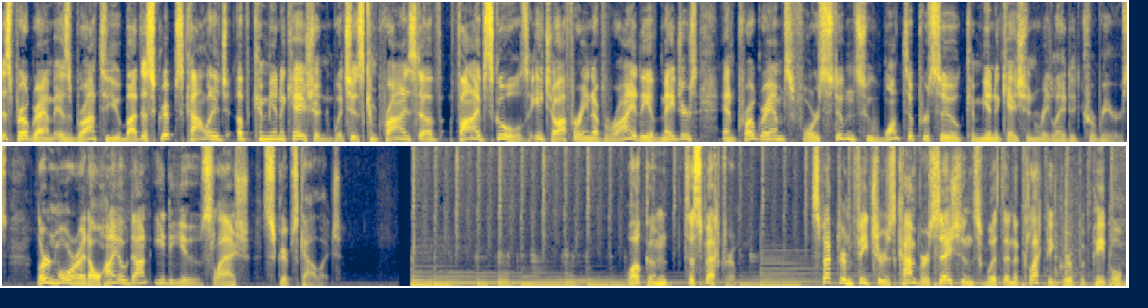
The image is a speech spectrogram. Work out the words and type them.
This program is brought to you by the Scripps College of Communication, which is comprised of five schools, each offering a variety of majors and programs for students who want to pursue communication related careers. Learn more at ohio.edu slash Scripps College. Welcome to Spectrum. Spectrum features conversations with an eclectic group of people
